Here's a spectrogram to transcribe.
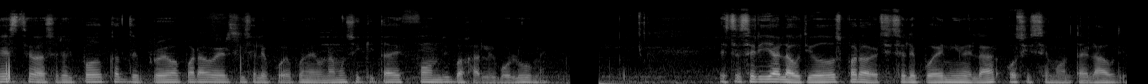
Este va a ser el podcast de prueba para ver si se le puede poner una musiquita de fondo y bajarle el volumen. Este sería el audio 2 para ver si se le puede nivelar o si se monta el audio.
